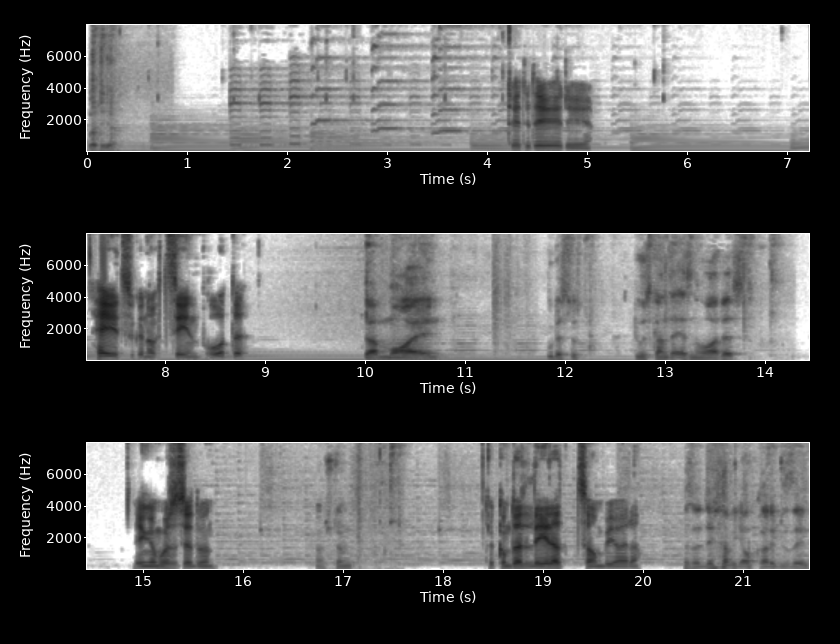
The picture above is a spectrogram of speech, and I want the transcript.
Bei dir. Hey, jetzt sogar noch 10 Brote. Ja, moin. Gut, dass du, du das ganze Essen hortest. Irgendwer muss es ja tun. Ja, stimmt. Da kommt ein Lederzombie, Alter. Also den habe ich auch gerade gesehen.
